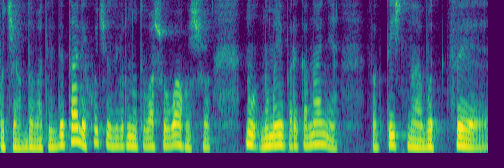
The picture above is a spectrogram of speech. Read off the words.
почав вдаватись деталі, хочу звернути вашу увагу, що, ну, на моє переконання, фактично, от це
